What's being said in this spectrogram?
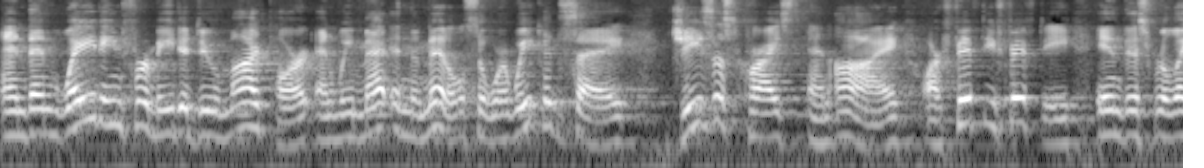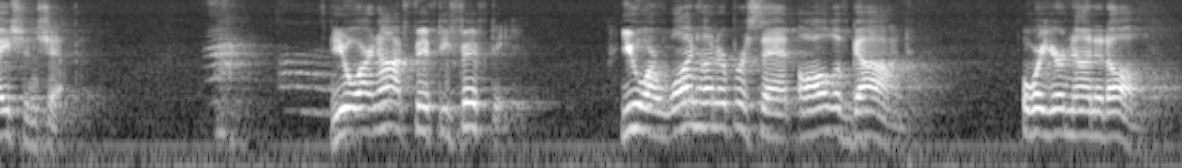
and then waiting for me to do my part. And we met in the middle so where we could say, Jesus Christ and I are 50 50 in this relationship. You are not 50 50. You are 100% all of God, or you're none at all.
